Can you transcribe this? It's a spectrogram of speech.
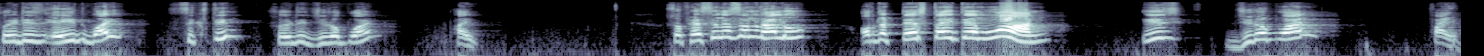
So, it is 8 by 16. So, it is 0 0.5. So, facilitation value of the test item 1 is 0 0.5.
